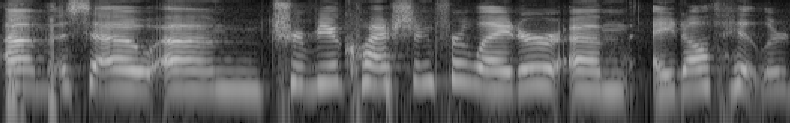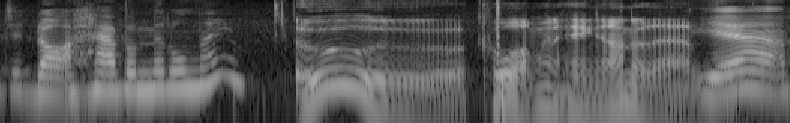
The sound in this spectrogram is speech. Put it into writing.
um, so, um, trivia question for later: um, Adolf Hitler did not have a middle name. Ooh, cool. I'm gonna hang on to that. Yeah,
